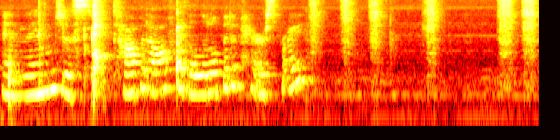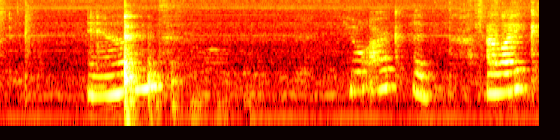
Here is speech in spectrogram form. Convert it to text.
And then just top it off with a little bit of hairspray. And you are good. I like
